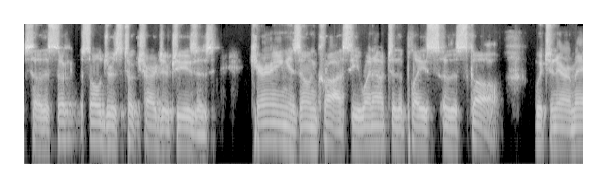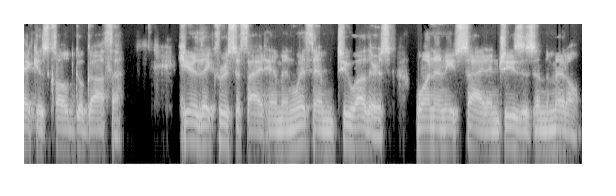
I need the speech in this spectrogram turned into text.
So the soldiers took charge of Jesus. Carrying his own cross, he went out to the place of the skull, which in Aramaic is called Golgotha. Here they crucified him, and with him two others, one on each side, and Jesus in the middle.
